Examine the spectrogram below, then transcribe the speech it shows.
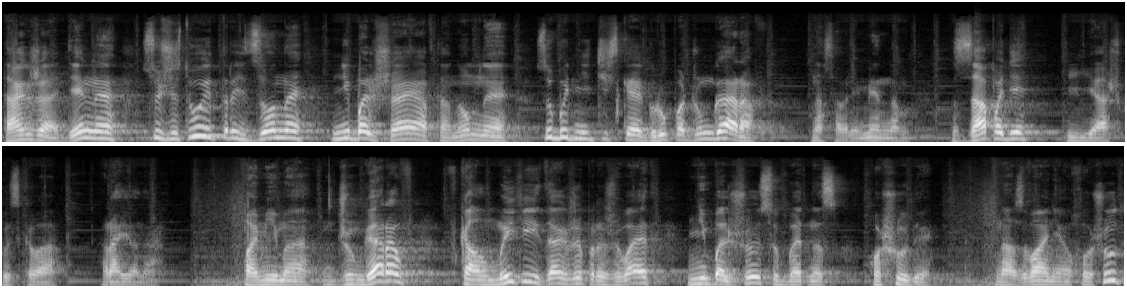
Также отдельно существует традиционно небольшая автономная субэтническая группа джунгаров на современном западе Яшкутского района. Помимо джунгаров, в Калмыкии также проживает небольшой субэтнос хошуды. Название хошуд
